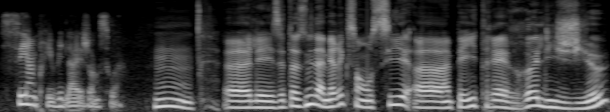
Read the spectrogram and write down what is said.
c'est un privilège en soi. Hmm. Euh, les États-Unis d'Amérique sont aussi un pays très religieux.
